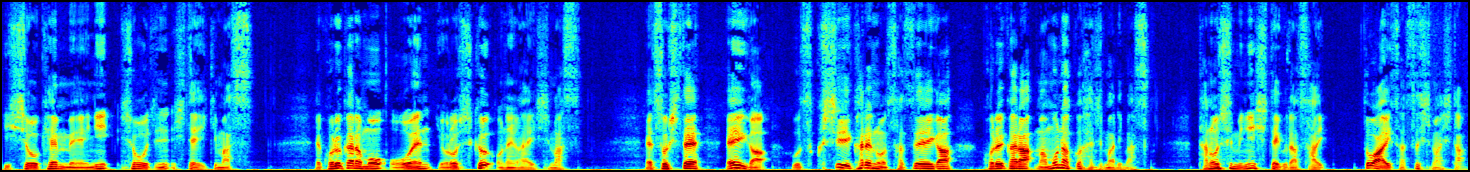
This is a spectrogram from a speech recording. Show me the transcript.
一生懸命に精進していきます。これからも応援よろしくお願いします。そして映画美しい彼の撮影がこれから間もなく始まります。楽しみにしてください。と挨拶しました。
